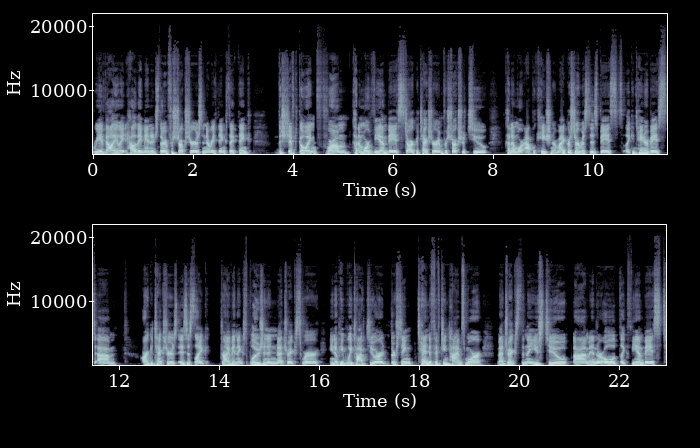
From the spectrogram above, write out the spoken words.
reevaluate how they manage their infrastructures and everything. Because I think the shift going from kind of more VM based architecture infrastructure to kind of more application or microservices based, like container based um, architectures is just like driving an explosion in metrics where, you know, people we talk to are, they're seeing 10 to 15 times more metrics than they used to um, in their old like VM based.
